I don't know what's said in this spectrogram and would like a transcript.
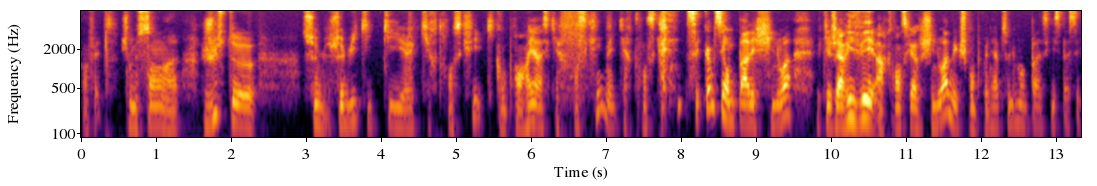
en fait. Je me sens euh, juste celui qui, qui, euh, qui, retranscrit, qui comprend rien à ce qui retranscrit, mais qui retranscrit. C'est comme si on me parlait chinois et que j'arrivais à retranscrire le chinois, mais que je comprenais absolument pas ce qui se passait.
